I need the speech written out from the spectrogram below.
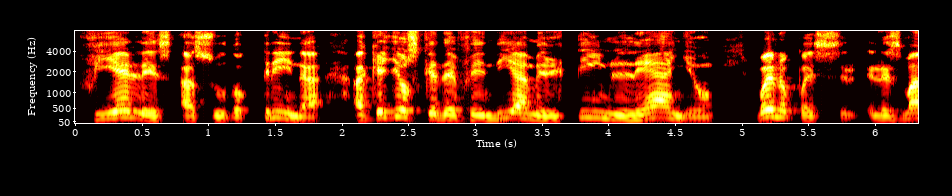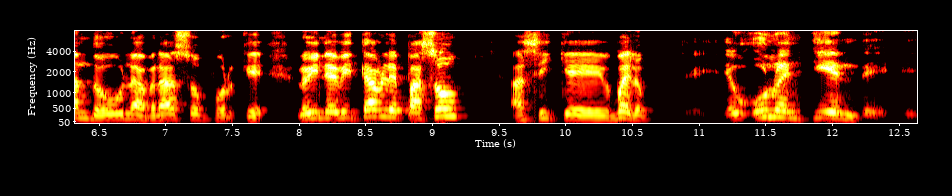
fieles a su doctrina, aquellos que defendían el Team Leaño. Bueno, pues les mando un abrazo porque lo inevitable pasó, así que, bueno, eh, uno entiende, eh,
